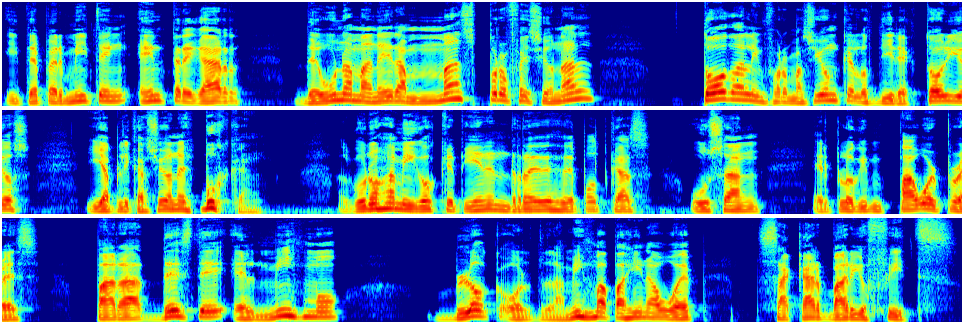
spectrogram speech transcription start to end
y te permiten entregar de una manera más profesional toda la información que los directorios y aplicaciones buscan. Algunos amigos que tienen redes de podcast usan el plugin PowerPress para desde el mismo blog o la misma página web sacar varios feeds.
